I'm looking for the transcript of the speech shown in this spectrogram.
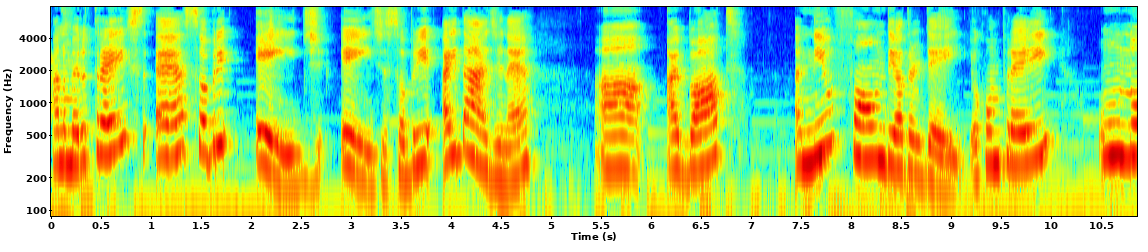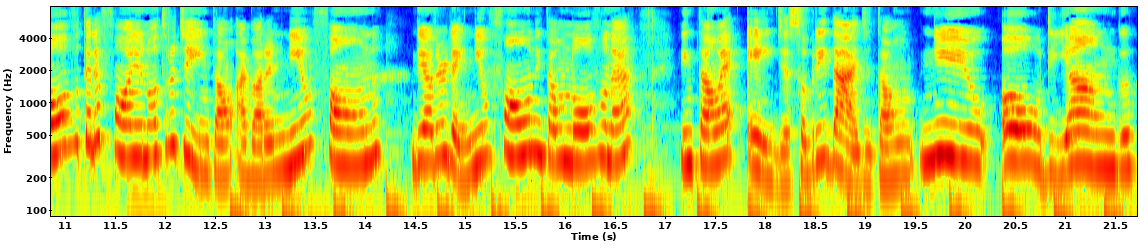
A número 3 é sobre age, age, sobre a idade, né? Uh, I bought a new phone the other day. Eu comprei um novo telefone no outro dia. Então, I bought a new phone the other day. New phone, então novo, né? Então é age, é sobre idade. Então, new, old, young.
